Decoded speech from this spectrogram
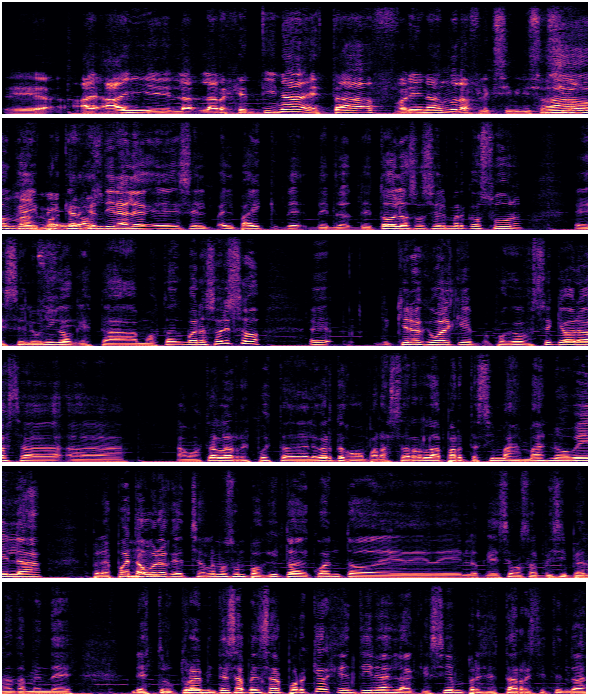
eh, hay, hay- la, la Argentina está frenando la flexibilización. Ah, más porque menos. Argentina es el, el país de, de- de todos los socios del Mercosur, es el único Sí. que está mostrando. Bueno, sobre eso, eh, quiero que igual que, porque sé que ahora vas a, a- a mostrar la respuesta de Alberto como para cerrar la parte así más, más novela, pero después está bueno que charlemos un poquito de cuánto de, de- de lo que decíamos al principio, ¿no? También de, de estructural. Me interesa pensar por qué Argentina es la que siempre se está resistiendo a,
